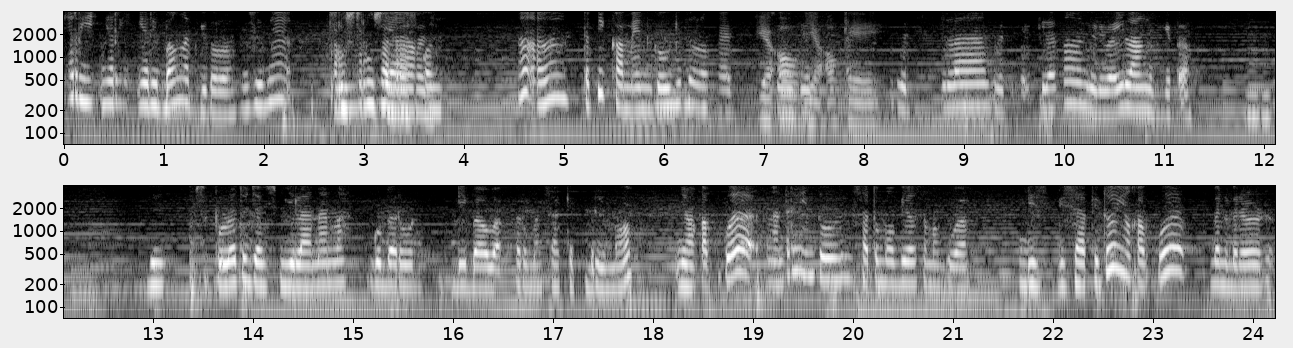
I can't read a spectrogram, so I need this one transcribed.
nyeri nyeri nyeri banget gitu loh maksudnya Terus-terusan ya, rasanya. kon- Heeh, tapi come and go gitu loh kayak Ya, oh, gitu. ya oke. hilang tiba-tiba datang tiba-tiba hilang gitu Hmm. jam 10 atau jam 9an lah gue baru dibawa ke rumah sakit Brimob nyokap gue nganterin tuh satu mobil sama gue di, di saat itu nyokap gue bener-bener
